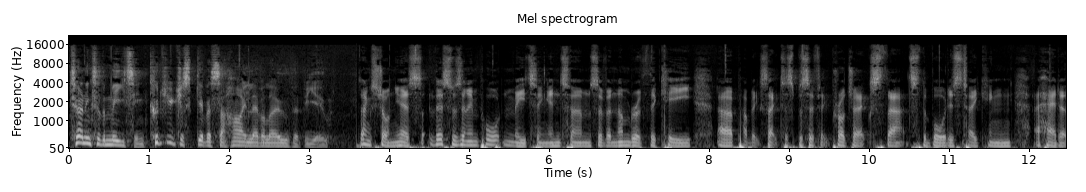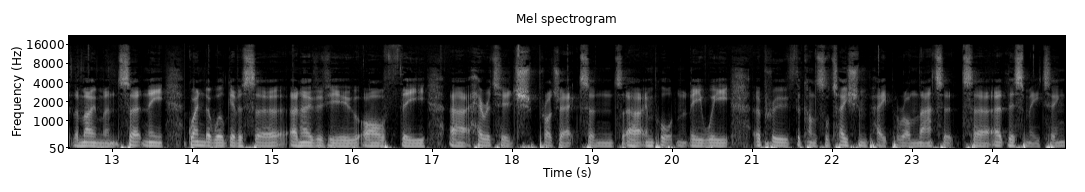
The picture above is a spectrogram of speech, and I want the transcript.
Turning to the meeting, could you just give us a high level overview? Thanks, John. Yes, this was an important meeting in terms of a number of the key uh, public sector specific projects that the board is taking ahead at the moment. Certainly, Gwenda will give us a, an overview of the uh, heritage project, and uh, importantly, we approved the consultation paper on that at uh, at this meeting.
